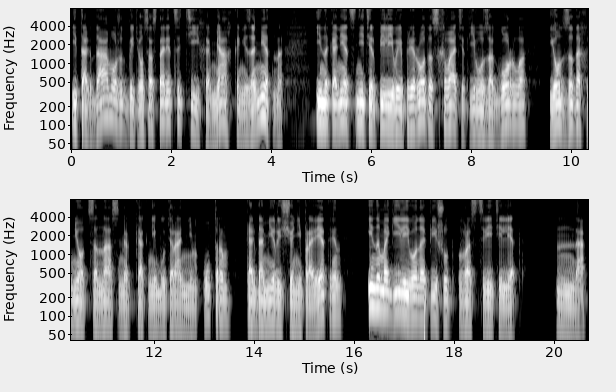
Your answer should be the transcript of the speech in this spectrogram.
и тогда, может быть, он состарится тихо, мягко, незаметно, и, наконец, нетерпеливая природа схватит его за горло, и он задохнется насмерть как-нибудь ранним утром, когда мир еще не проветрен, и на могиле его напишут в расцвете лет. Да.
